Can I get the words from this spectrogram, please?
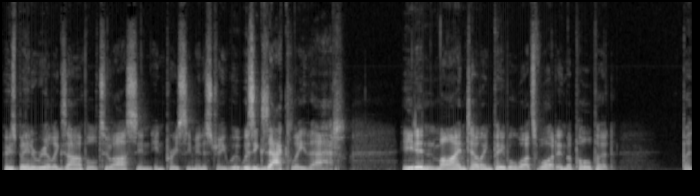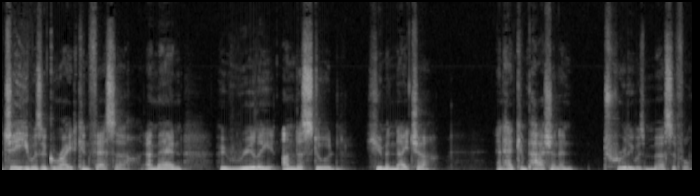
who's been a real example to us in, in priestly ministry was exactly that. He didn't mind telling people what's what in the pulpit, but gee, he was a great confessor, a man who really understood human nature and had compassion and truly was merciful.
